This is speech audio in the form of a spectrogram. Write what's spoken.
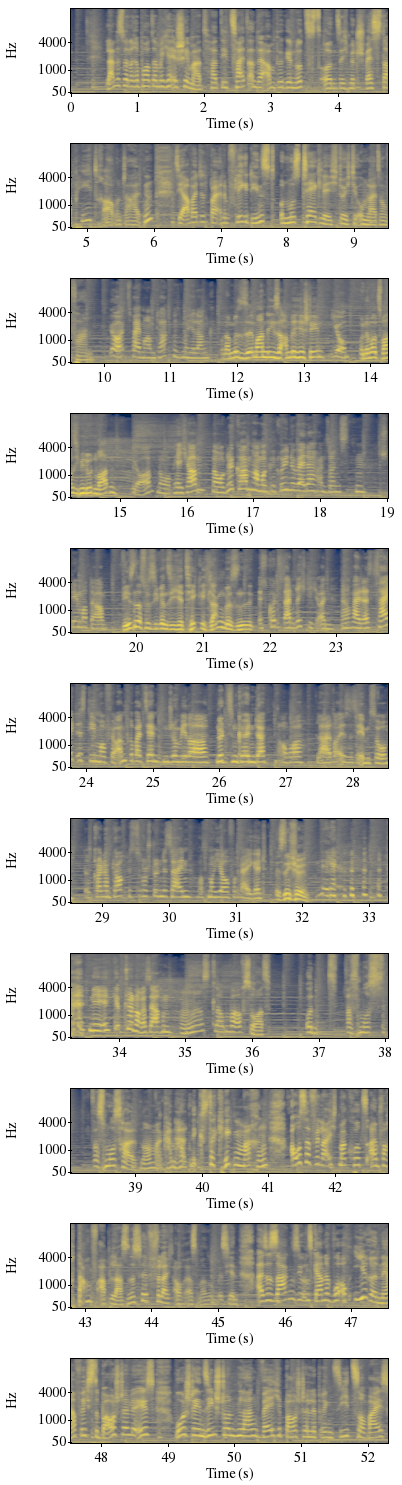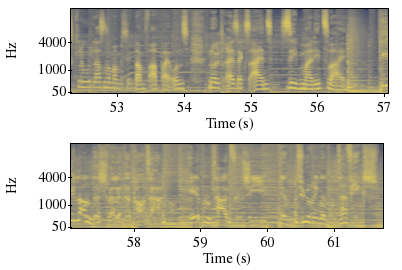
Landeswelle-Reporter Michael Schemert hat die Zeit an der Ampel genutzt und sich mit Schwester Petra unterhalten. Sie arbeitet bei einem Pflegedienst und muss täglich durch die Umleitung fahren. Ja, zweimal am Tag müssen wir hier lang. Und dann müssen sie immer an dieser Ampel hier stehen Ja, und immer 20 Minuten warten. Ja, wenn wir Pech haben, wenn wir Glück haben, haben wir grüne Wetter, ansonsten stehen wir da. Wie ist denn das für Sie, wenn Sie hier täglich lang müssen? Es kotzt dann richtig an, ne? weil das Zeit ist, die man für andere Patienten schon wieder nutzen könnte. Aber leider ist es eben so. Das kann am Tag bis zu einer Stunde sein, was man hier vergeigelt. Ist nicht schön. Nee, es gibt schönere Sachen. Ja, Das glauben wir aufs Wort. Und was muss, das muss halt, ne? Man kann halt nichts dagegen machen, außer vielleicht mal kurz einfach Dampf ablassen. Das hilft vielleicht auch erstmal so ein bisschen. Also sagen Sie uns gerne, wo auch Ihre nervigste Baustelle ist. Wo stehen Sie stundenlang? Welche Baustelle bringt Sie zur Weißglut? Lassen Sie mal ein bisschen Dampf ab bei uns. 0361 7 mal die 2. Die Landeswelle-Reporter. Jeden Tag für Sie in Thüringen unterwegs.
